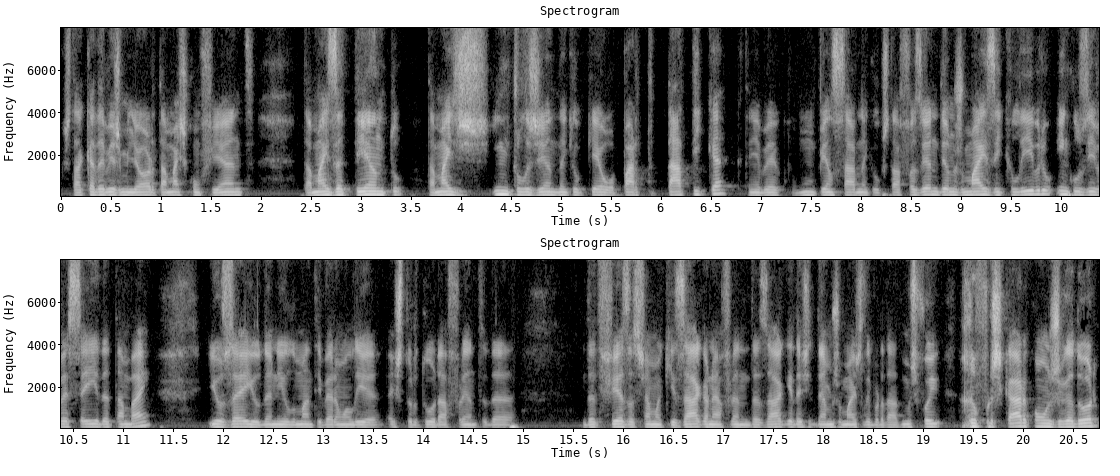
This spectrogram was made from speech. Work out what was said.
está cada vez melhor, está mais confiante, está mais atento, está mais inteligente naquilo que é a parte tática, que tem a ver com pensar naquilo que está fazendo, deu-nos mais equilíbrio, inclusive a saída também, e o Zé e o Danilo mantiveram ali a estrutura à frente da, da defesa, se chama aqui zaga, não é à frente da zaga, e demos mais liberdade. Mas foi refrescar com um jogador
